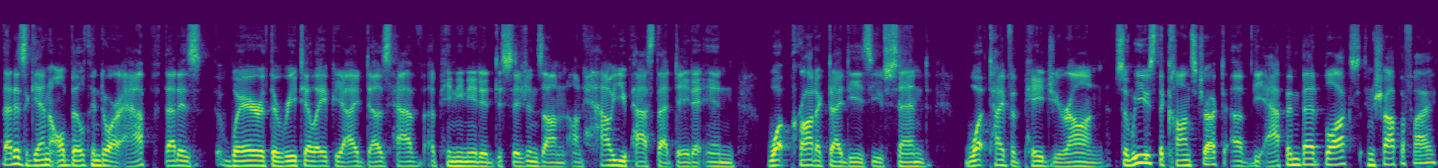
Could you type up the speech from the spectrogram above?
That is again all built into our app. That is where the retail API does have opinionated decisions on on how you pass that data in, what product IDs you send, what type of page you're on. So we use the construct of the app embed blocks in Shopify.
